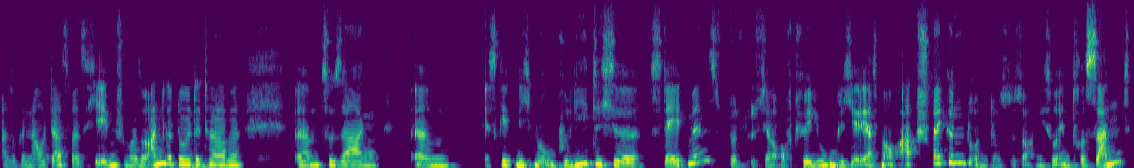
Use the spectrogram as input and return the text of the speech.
Also genau das, was ich eben schon mal so angedeutet mhm. habe, ähm, zu sagen, ähm, es geht nicht nur um politische Statements, das ist ja oft für Jugendliche erstmal auch abschreckend und das ist auch nicht so interessant,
